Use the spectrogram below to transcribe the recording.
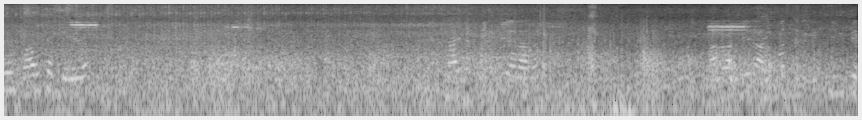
तर पाहू शकता इथं. काय ते पिंपी आहे ना? मला वाटलं आलं मस्तपैकी पिंपी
